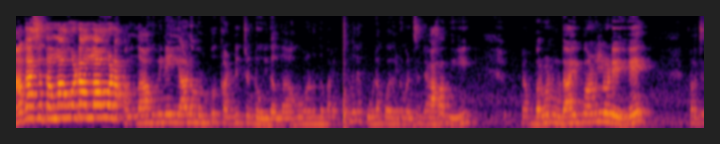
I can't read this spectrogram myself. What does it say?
ആകാശത്ത് അള്ളാഹുവോട അള്ളാഹുവോട അള്ളാഹുവിനെ ഇയാൾ മുമ്പ് കണ്ടിട്ടുണ്ടോ? ഇത് അള്ളാഹു ആണെന്ന് പറയാം. അങ്ങനെ കൂടെ പോയവർക്ക് മനസ്സിലായി. ആഹാ നീ നമ്പർ വൺ ഉടായ്പാണല്ലോടേ. കുറച്ച്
